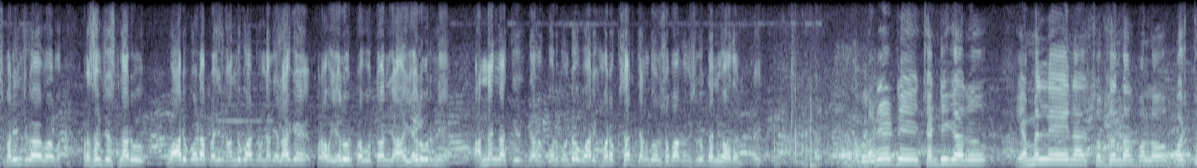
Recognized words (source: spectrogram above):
స్మరించు ప్రశంసిస్తున్నారు. వారు కూడా ప్రజలకు అందుబాటులో ఉండాలి. ఇలాగే ప్ర- ఏలూరు ప్రభుత్వాన్ని ఏలూరుని అందంగా తీర్చిదాలని కోరుకుంటూ వారికి మరొకసారి జన్మదిన శుభాకాంక్షలు ధన్యవాదాలు. బడేటి చంటి గారు ఎమ్మెల్యే అయిన శుభ సందర్భంలో ఫస్ట్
